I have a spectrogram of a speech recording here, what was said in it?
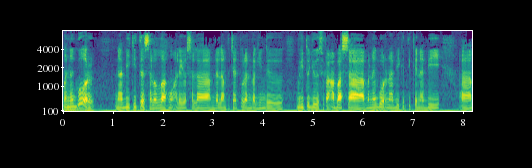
menegur Nabi kita sallallahu alaihi wasallam dalam percaturan baginda. Begitu juga surah Abasa menegur Nabi ketika Nabi uh,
